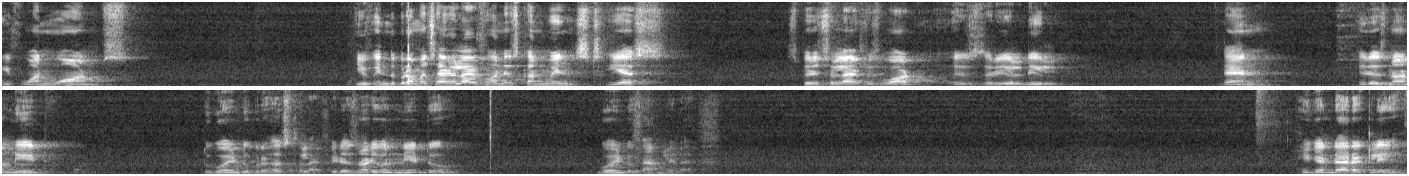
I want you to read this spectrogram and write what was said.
if one wants, if in the brahmachari life one is convinced, yes, spiritual life is what is the real deal, then he does not need to go into grihastha life. He does not even need to go into family life. He can directly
